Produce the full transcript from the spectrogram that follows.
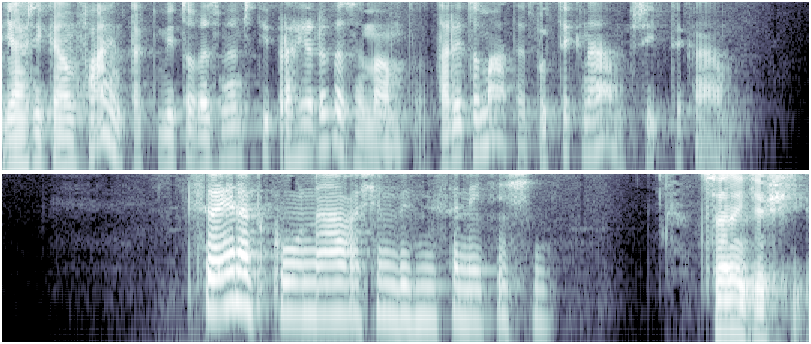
já říkám, fajn, tak my to vezmeme z té Prahy a dovezeme vám to. Tady to máte, pojďte k nám, přijďte k nám. Co je Radku na vašem biznise nejtěžší? Co je nejtěžší?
